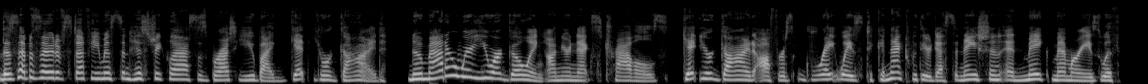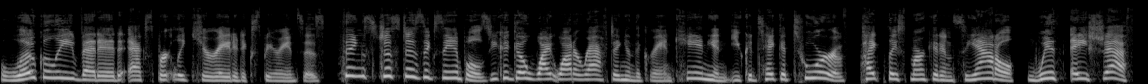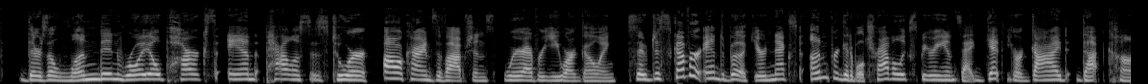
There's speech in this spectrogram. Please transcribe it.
This episode of Stuff You Missed in History Class is brought to you by Get Your Guide. No matter where you are going on your next travels, Get Your Guide offers great ways to connect with your destination and make memories with locally vetted, expertly curated experiences. Things just as examples. You could go whitewater rafting in the Grand Canyon. You could take a tour of Pike Place Market in Seattle with a chef. There's a London Royal Parks and Palaces tour. All kinds of options wherever you are going. So discover and book your next unforgettable travel experience at getyourguide.com.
